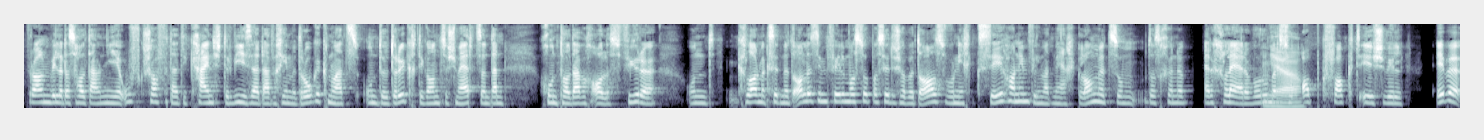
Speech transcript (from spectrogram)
vor allem, weil er das halt auch nie aufgeschafft hat, in keinster Weise. Er hat einfach immer Drogen genommen, hat unterdrückt, die ganzen Schmerzen, und dann kommt halt einfach alles führen. Und klar, man sieht nicht alles im Film, was so passiert ist, aber das, was ich gesehen habe im Film, hat mir echt gelangt, um das können erklären, warum er Ja. so abgefuckt ist, weil eben,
